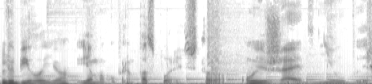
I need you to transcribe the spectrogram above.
любил ее. Я могу прям поспорить, что уезжает не упырь.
